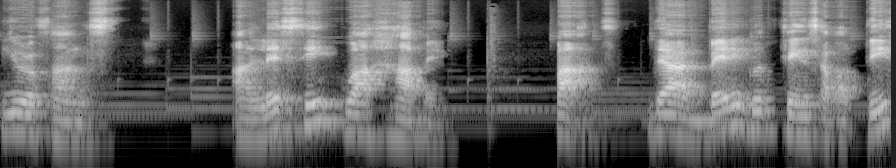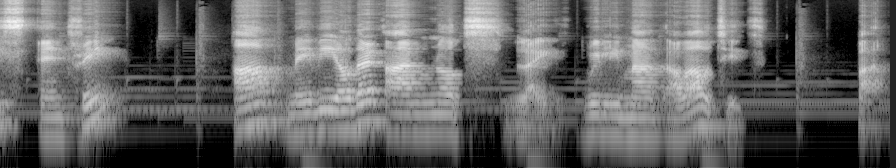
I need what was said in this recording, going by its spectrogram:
Eurofans and let's see what happens. But there are very good things about this entry and maybe other I'm not like really mad about it. But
